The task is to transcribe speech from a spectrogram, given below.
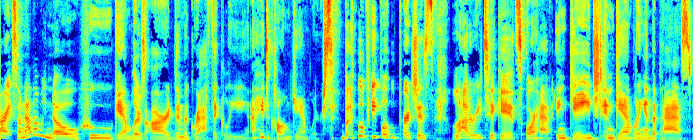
All right, so now that we know who gamblers are demographically, I hate to call them gamblers, but who people who purchase lottery tickets or have engaged in gambling in the past,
